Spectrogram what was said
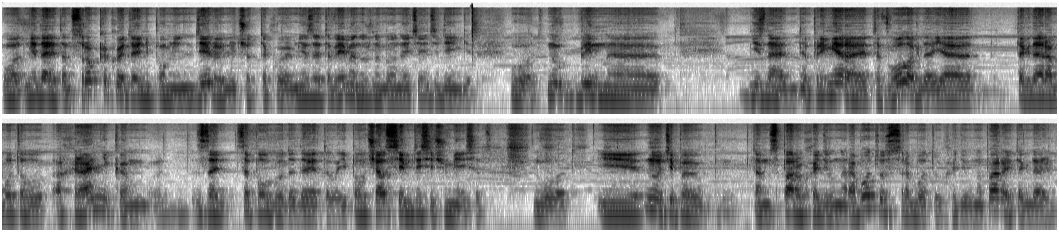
Вот, мне дали там срок какой-то, я не помню, неделю или что-то такое. Мне за это время нужно было найти эти деньги. Вот, ну, блин, э, не знаю, для примера, это Вологда, я тогда работал охранником за, за полгода до этого и получал 7 тысяч в месяц. Вот. И, ну, типа, там с пару ходил на работу, с работы уходил на пары и так далее.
